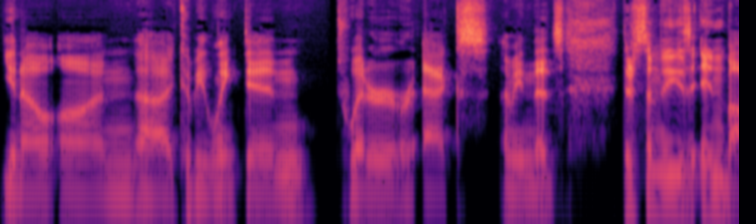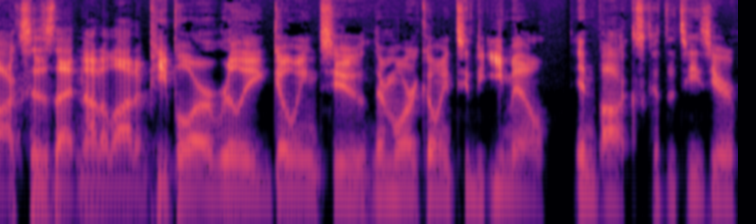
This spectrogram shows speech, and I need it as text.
you know, on uh, it could be LinkedIn, Twitter, or X. I mean, that's there's some of these inboxes that not a lot of people are really going to. They're more going to the email inbox because it's easier.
